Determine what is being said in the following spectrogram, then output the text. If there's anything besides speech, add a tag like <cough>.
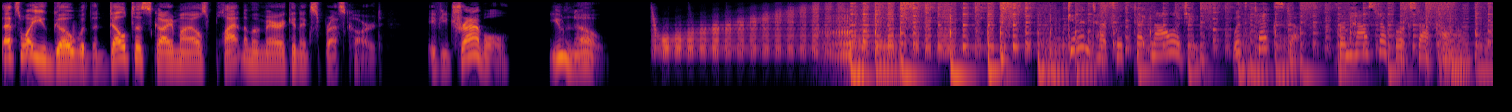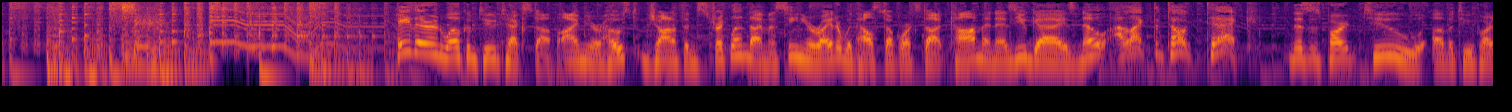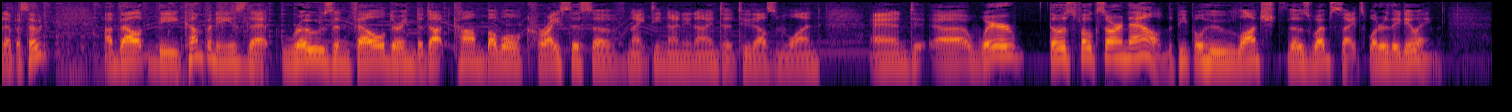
That's why you go with the Delta SkyMiles Platinum American Express card. If you travel, you know. Get in touch with technology with Tech Stuff from HowStuffWorks.com. Hey there, and welcome to Tech Stuff. I'm your host, Jonathan Strickland. I'm a senior writer with HowStuffWorks.com, and as you guys know, I like to talk tech. This is part two of a two-part episode about the companies that rose and fell during the dot-com bubble crisis of 1999 to 2001, and uh, where those folks are now. The people who launched those websites, what are they doing?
